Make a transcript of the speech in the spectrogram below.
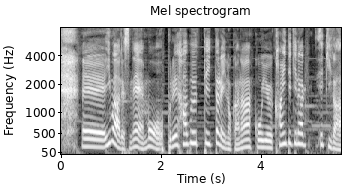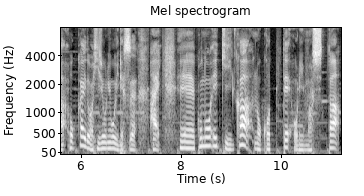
えー、今はですね、もうプレハブって言ったらいいのかな？こういう簡易的な駅が北海道は非常に多いです。はい。えー、この駅が残っておりました。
